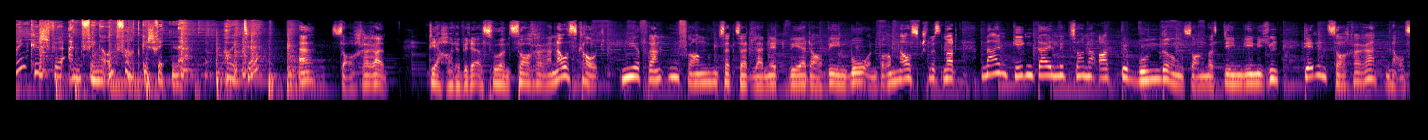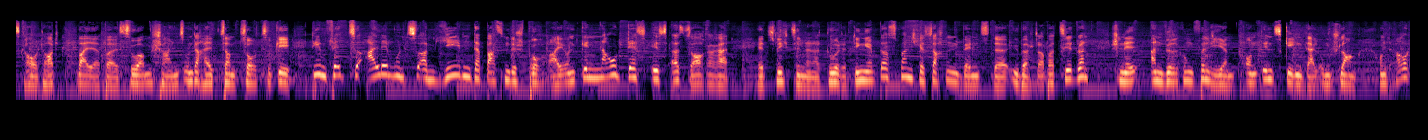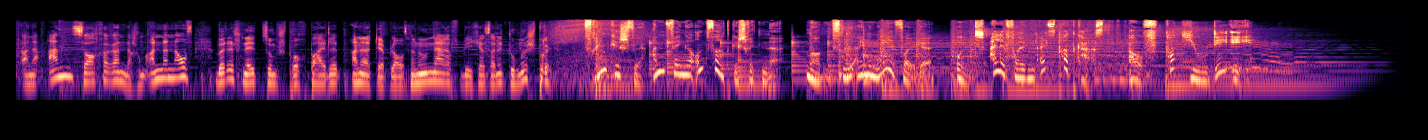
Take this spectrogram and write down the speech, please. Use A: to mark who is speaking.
A: Fränkisch für Anfänger und Fortgeschrittene. Heute
B: Ein Sacherer. Der hat wieder so einen Sacherer auskaut. Wir Franken uns jetzt nicht, wer da wen wo und warum ausgeschmissen hat. Nein, im Gegenteil, mit so einer Art Bewunderung sagen wir es demjenigen, der den Sacherer auskaut hat. Weil er bei so einem scheint's unterhaltsam zu gehen. Dem fällt zu allem und zu am jedem der passende Spruch ein. Und genau das ist ein Sacherer. Jetzt liegt's in der Natur der Dinge, dass manche Sachen, wenn's da überstrapaziert werden, schnell an Wirkung verlieren und ins Gegenteil umschlagen. Und haut einer Ansacherer nach dem anderen auf, wird er schnell zum Spruchbeidel. Einer, der bloß nur nun nervt, wie ich ja seine dumme Sprüche.
A: Fränkisch für Anfänger und Fortgeschrittene. Morgen früh eine neue Folge. Und alle Folgen als Podcast auf podu.de.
